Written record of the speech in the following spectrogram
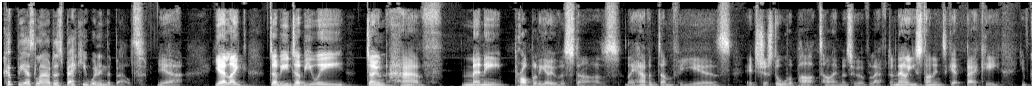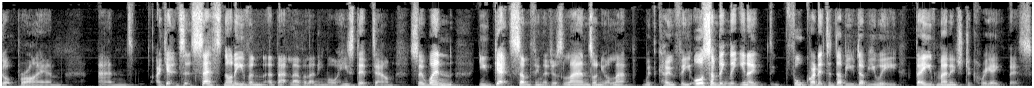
could be as loud as Becky winning the belt. Yeah. Yeah, like WWE don't have many properly over stars. They haven't done for years. It's just all the part timers who have left. And now you're starting to get Becky, you've got Bryan, and I get Seth's not even at that level anymore. He's dipped down. So when you get something that just lands on your lap with Kofi, or something that, you know, full credit to WWE, they've managed to create this.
